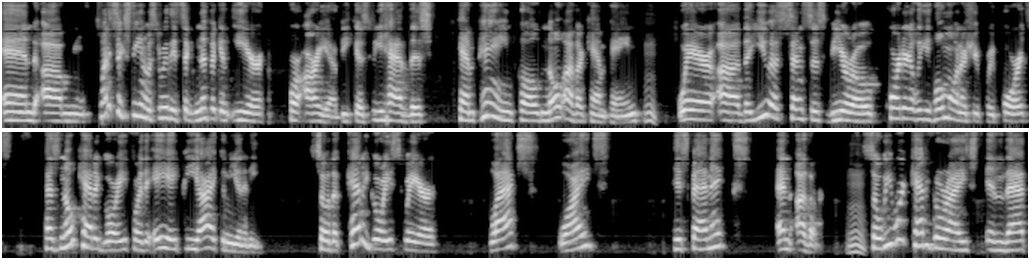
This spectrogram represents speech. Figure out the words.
And um, 2016 was really a significant year for AREAA because we had this campaign called No Other Campaign, mm. where uh, the US Census Bureau quarterly homeownership reports has no category for the AAPI community. So the categories where blacks, whites, Hispanics, and other. Mm. So we were categorized in that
